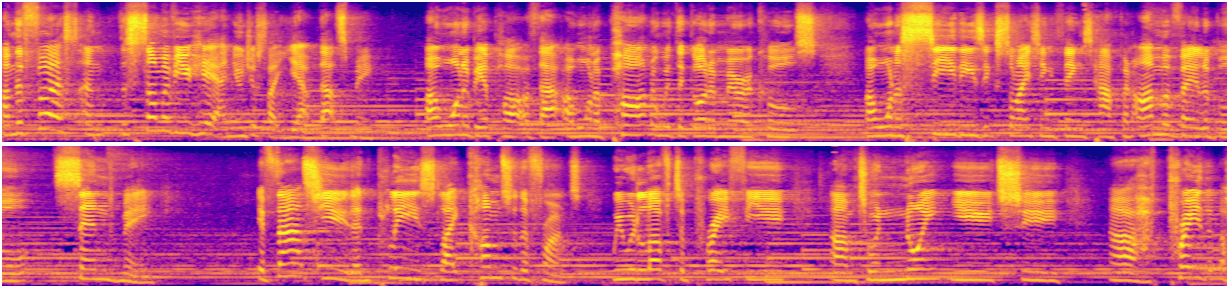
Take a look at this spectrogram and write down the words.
I'm the first, and there's some of you here, and you're just like, yeah, that's me. I want to be a part of that. I want to partner with the God of miracles. I want to see these exciting things happen. I'm available. Send me. If that's you, then please, like, come to the front. We would love to pray for you, um, to anoint you, to uh, pray that the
